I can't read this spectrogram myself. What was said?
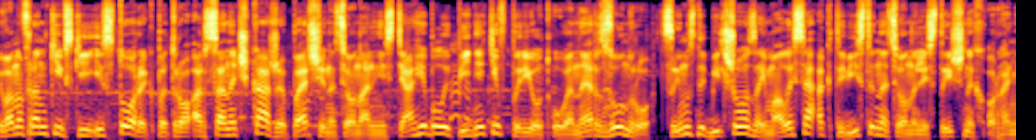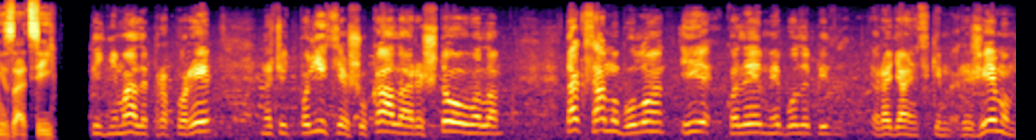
Івано-Франківський історик Петро Арсенич каже, перші національні стяги були підняті в період УНР ЗУНРу. Цим здебільшого займалися активісти націоналістичних організацій. Піднімали прапори, значить, поліція шукала, арештовувала. Так само було і коли ми були під радянським режимом,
